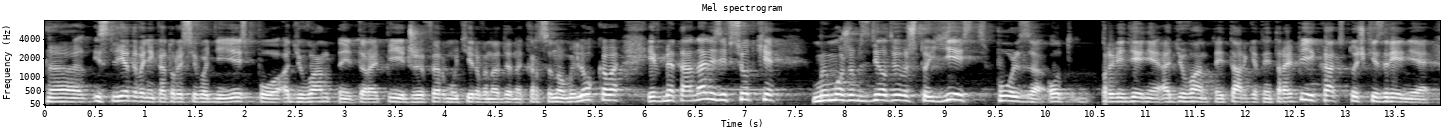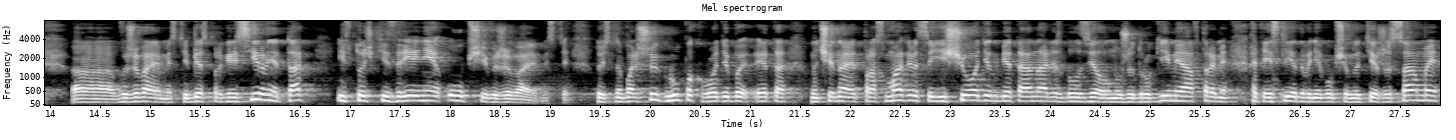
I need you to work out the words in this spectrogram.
Э, исследований, которые сегодня есть по адювантной терапии GFR мутированной аденокарциномы легкого. И в метаанализе все-таки мы можем сделать вывод, что есть польза от проведения адювантной таргетной терапии как с точки зрения э, выживаемости без прогрессирования, так и с точки зрения общей выживаемости. То есть на больших группах вроде бы это начинает просматриваться. Еще один метаанализ был сделан уже другими авторами, хотя исследования, в общем-то, те же самые.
